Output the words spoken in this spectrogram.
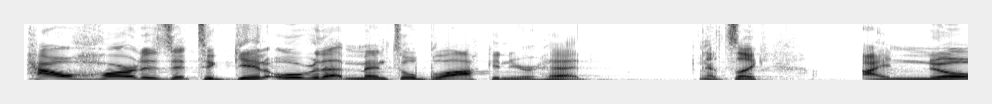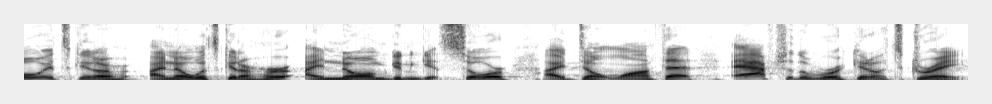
How hard is it to get over that mental block in your head? It's like, I know it's gonna, I know it's gonna hurt. I know I'm gonna get sore. I don't want that. After the workout, it's great.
